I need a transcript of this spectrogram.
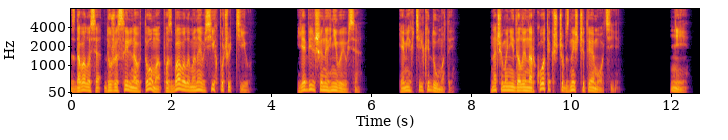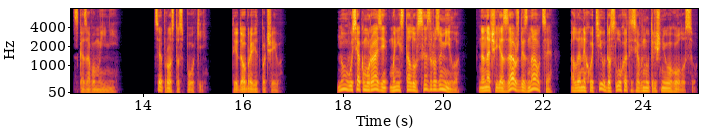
Здавалося, дуже сильна втома позбавила мене всіх почуттів. Я більше не гнівився. Я міг тільки думати, наче мені дали наркотик, щоб знищити емоції. Ні, сказав Омейні. Це просто спокій. Ти добре відпочив. Ну, в усякому разі, мені стало все зрозуміло, неначе я завжди знав це, але не хотів дослухатися внутрішнього голосу.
